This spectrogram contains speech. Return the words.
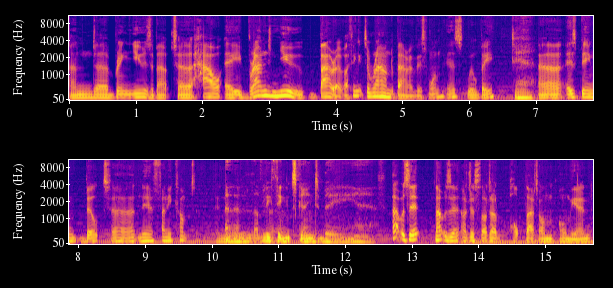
and uh, bring news about uh, how a brand new barrow, I think it's a round barrow, this one is, will be, yeah. uh, is being built uh, near Fenny Compton. In, And a lovely uh, thing it's going to be, yes. That was it. That was it. I just thought I'd pop that on, on the end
